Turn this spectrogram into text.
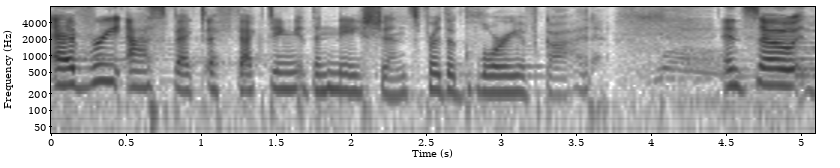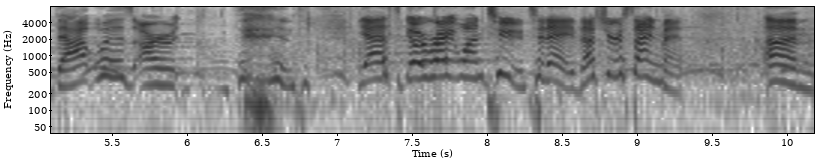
every aspect affecting the nations for the glory of God. And so that was our, yes, go write one too today. That's your assignment. Um,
